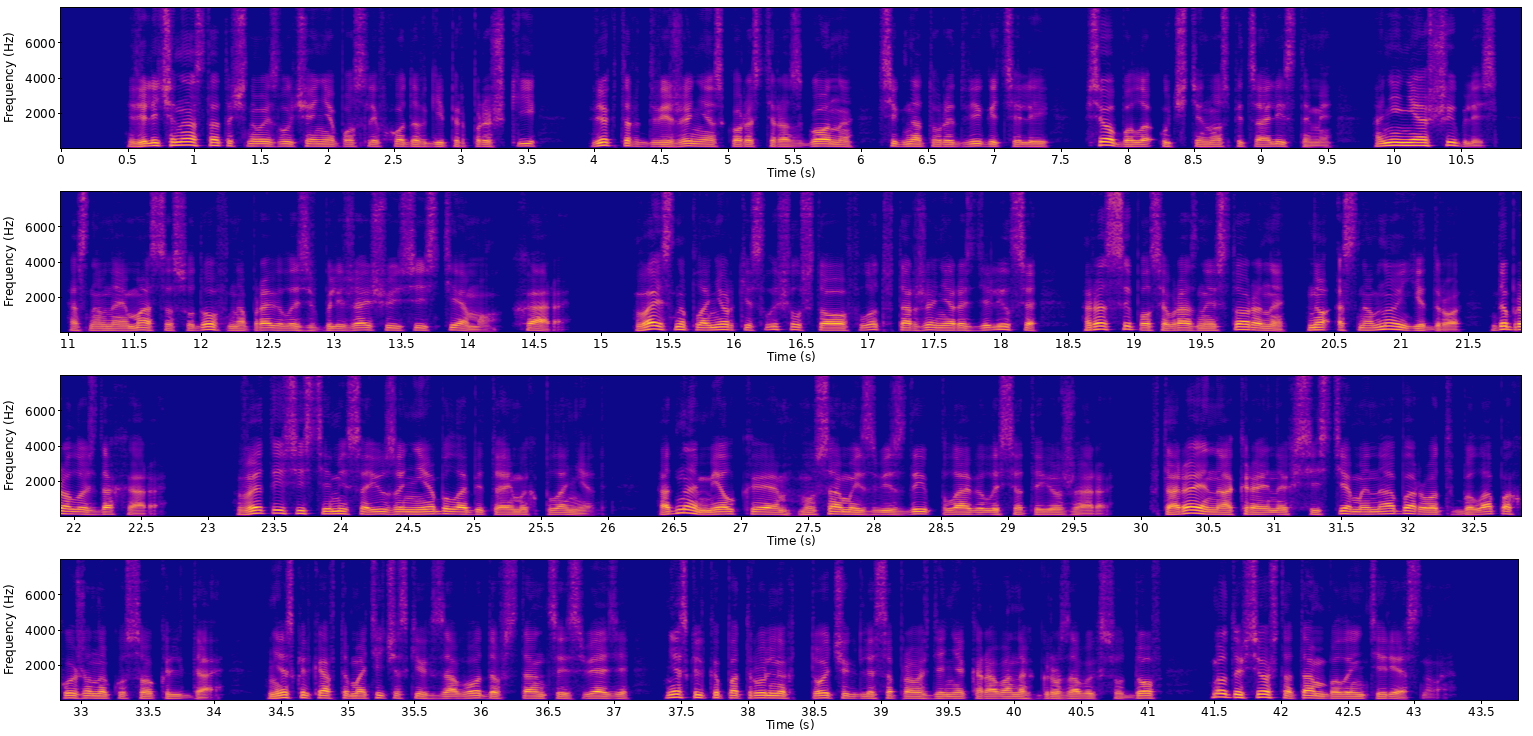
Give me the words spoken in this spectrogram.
Величина остаточного излучения после входа в гиперпрыжки, вектор движения, скорость разгона, сигнатуры двигателей — все было учтено специалистами. Они не ошиблись, основная масса судов направилась в ближайшую систему — Хара. Вайс на планерке слышал, что флот вторжения разделился — рассыпался в разные стороны, но основное ядро добралось до Хара. В этой системе Союза не было обитаемых планет. Одна мелкая, у самой звезды, плавилась от ее жара. Вторая на окраинах системы, наоборот, была похожа на кусок льда. Несколько автоматических заводов, станций связи, несколько патрульных точек для сопровождения караванных грузовых судов — вот и все, что там было интересного.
